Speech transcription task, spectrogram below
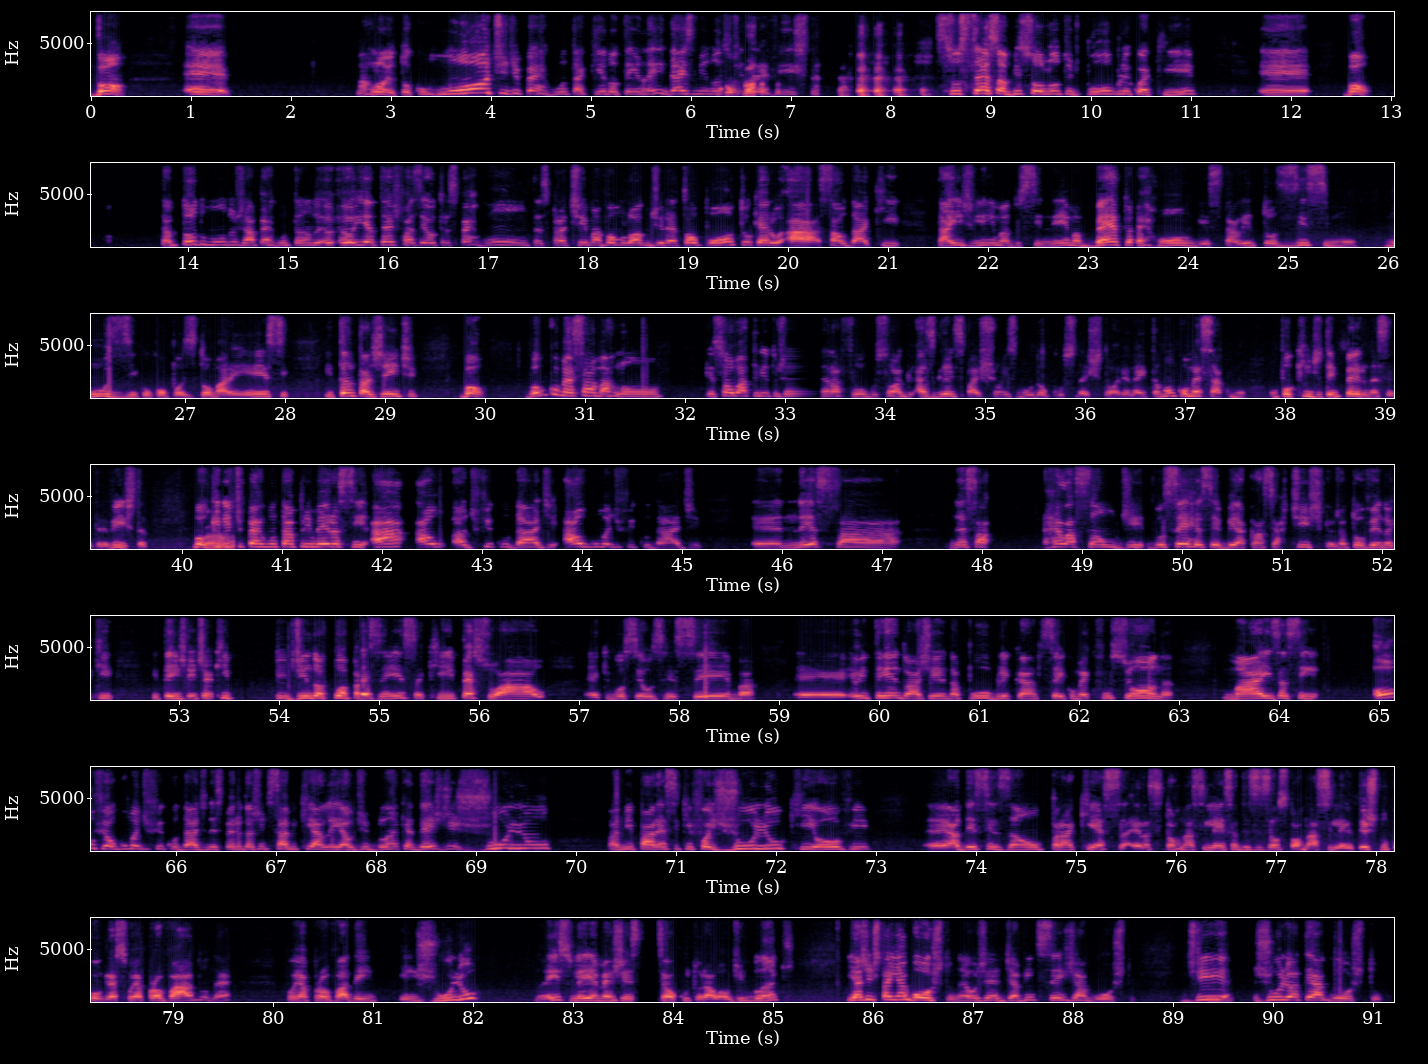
Bom, é, Marlon, eu estou com um monte de pergunta aqui, não tenho nem 10 minutos de entrevista. Sucesso absoluto de público aqui. É, bom, tá todo mundo já perguntando. Eu, eu, ia até fazer outras perguntas para ti, mas vamos logo direto ao ponto. Quero a, saudar aqui Thaís Lima, do cinema, Beto Errongues, talentosíssimo músico, compositor maranhense, e tanta gente. Bom, vamos começar, Marlon porque só o atrito gera fogo, só as grandes paixões mudam o curso da história, né? Então vamos começar com um pouquinho de tempero nessa entrevista. Bom, vamos. queria te perguntar primeiro assim, há, há, há dificuldade, há alguma dificuldade é, nessa, nessa relação de você receber a classe artística? Eu já estou vendo aqui que tem gente aqui pedindo a tua presença aqui, pessoal, é, que você os receba. É, eu entendo a agenda pública, sei como é que funciona, mas assim houve alguma dificuldade nesse período. A gente sabe que a lei Aldir Blanc é desde julho, me parece que foi julho que houve é, a decisão para que essa, ela se tornasse lei, essa decisão se tornasse lei. O texto no Congresso foi aprovado, né? Foi aprovado em, em julho, não é isso? Lei Emergencial Cultural Aldir Blanc. E a gente está em agosto, né? Hoje é dia 26 de agosto. De Sim. julho até agosto,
